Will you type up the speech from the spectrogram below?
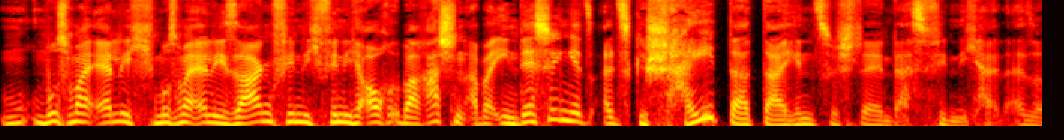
muss man ehrlich, muss man ehrlich sagen, finde ich, finde ich auch überraschend. Aber ihn deswegen jetzt als gescheitert dahinzustellen, das finde ich halt, also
